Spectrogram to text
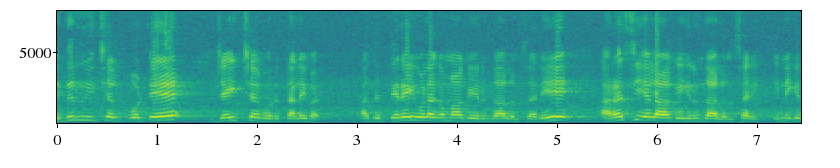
எதிர்நீச்சல் போட்டே ஜெயிச்ச ஒரு தலைவர். அது திரையுலகமாக இருந்தாலும் சரி அரசியலாக இருந்தாலும் சரி. இன்னைக்கு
